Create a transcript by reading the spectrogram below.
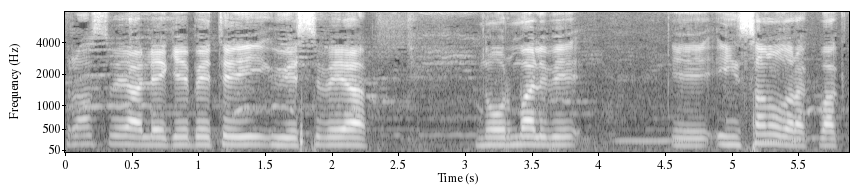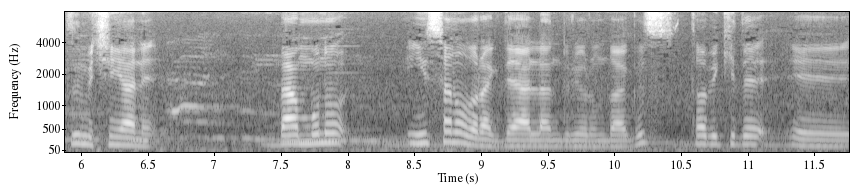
trans veya LGBTİ üyesi veya normal bir e, insan olarak baktığım için yani ben bunu insan olarak değerlendiriyorum Douglas. Tabii ki de e,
